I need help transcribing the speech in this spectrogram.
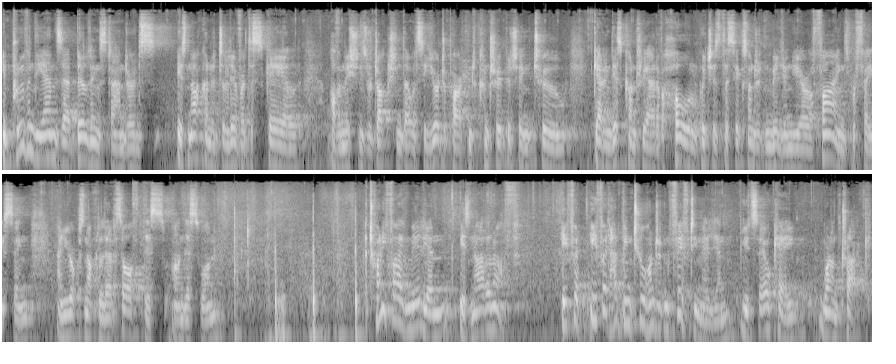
Improving the NZ building standards is not going to deliver the scale of emissions reduction that will see your department contributing to getting this country out of a hole, which is the 600 million euro fines we're facing, and Europe's not going to let us off this on this one. 25 million is not enough. If it, if it had been 250 million, you'd say, okay, we're on track.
